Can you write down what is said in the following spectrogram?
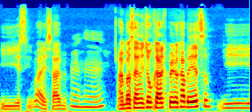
E assim vai, sabe? Uhum. Mas basicamente é um cara que perdeu a cabeça e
